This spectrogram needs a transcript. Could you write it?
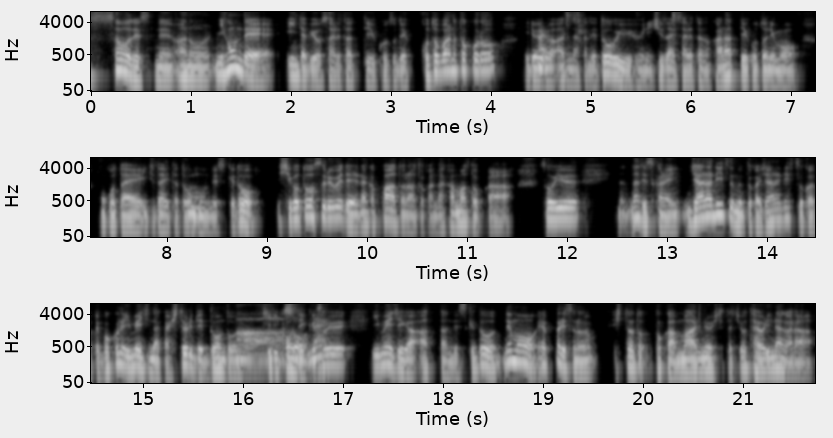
そうですね。あの、日本でインタビューをされたっていうことで、言葉のところ、いろいろある中でどういうふうに取材されたのかなっていうことにもお答えいただいたと思うんですけど、仕事をする上で、なんかパートナーとか仲間とか、そういう、ななんですかね、ジャーナリズムとかジャーナリストとかって僕のイメージなんか一人でどんどん切り込んでいく、そうねそういうイメージがあったんですけど、でもやっぱりその人ととか周りの人たちを頼りながら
